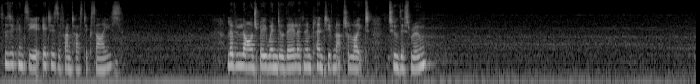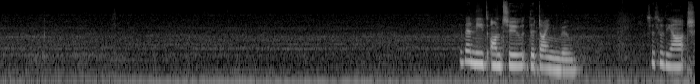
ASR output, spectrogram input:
So as you can see, it is a fantastic size. Lovely large bay window there, letting in plenty of natural light to this room. Then leads on to the dining room. So through the arch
